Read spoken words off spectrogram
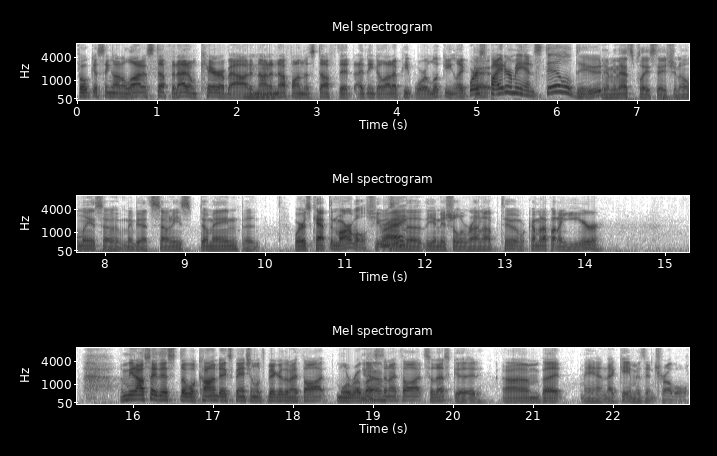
focusing on a lot of stuff that I don't care about, and not enough on the stuff that I think a lot of people are looking. Like, where's Yeah. Spider Man still, dude? I mean that's PlayStation only, so maybe that's Sony's domain. But where's Captain Marvel? She was Right. in the the initial run up too, and we're coming up on a year. I mean, I'll say this: the Wakanda expansion looks bigger than I thought, more robust Yeah. than I thought, so that's good. Um, but man, that game is in trouble.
